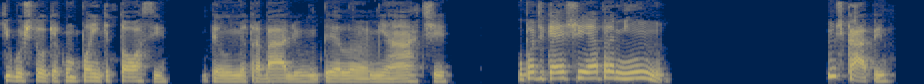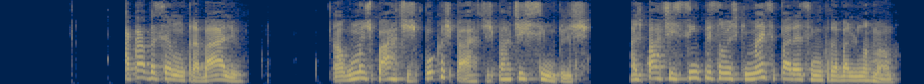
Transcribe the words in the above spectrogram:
que gostou, que acompanha, que torce pelo meu trabalho e pela minha arte. O podcast é para mim um escape. Acaba sendo um trabalho, algumas partes, poucas partes, partes simples. As partes simples são as que mais se parecem um trabalho normal.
